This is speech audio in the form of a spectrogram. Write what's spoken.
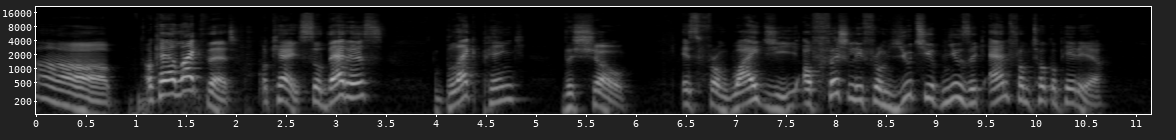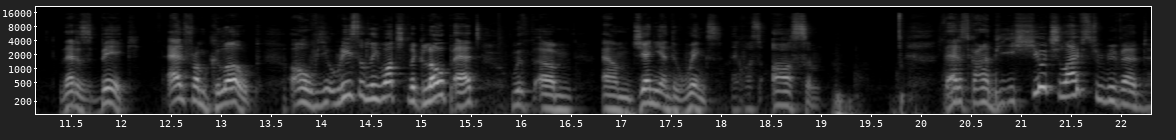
Oh. Okay, I like that. Okay, so that is Blackpink the show is from YG, officially from YouTube Music and from Tokopedia. That is big. And from Globe. Oh, we recently watched the Globe ad with um um Jennie and the Wings. That was awesome. That is gonna be a huge live stream event.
